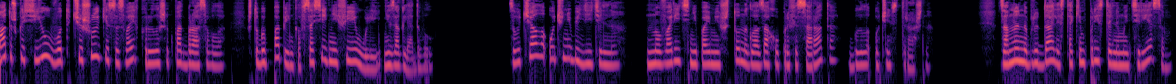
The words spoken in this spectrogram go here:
Матушка Сью вот чешуйки со своих крылышек подбрасывала, чтобы папенька в соседней феи не заглядывал. Звучало очень убедительно, но варить не пойми что на глазах у профессората было очень страшно. За мной наблюдали с таким пристальным интересом,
